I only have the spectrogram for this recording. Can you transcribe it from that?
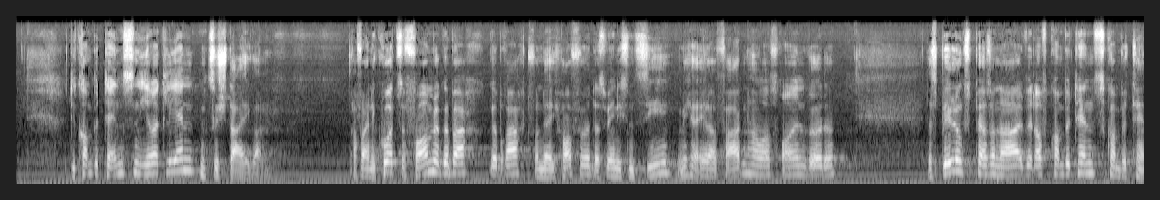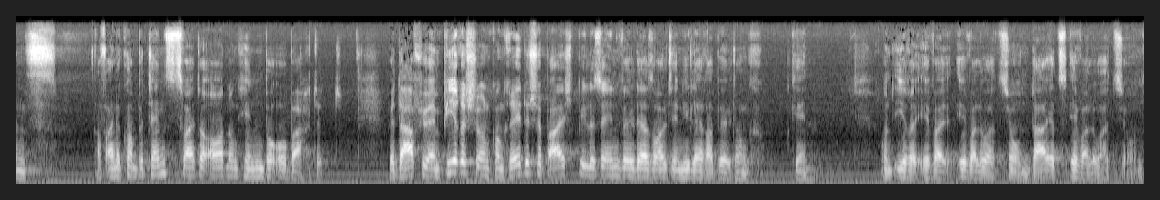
die Kompetenzen ihrer Klienten zu steigern. Auf eine kurze Formel gebracht, von der ich hoffe, dass wenigstens Sie, Michaela Fadenhauer, freuen würde. Das Bildungspersonal wird auf Kompetenzkompetenz, auf eine Kompetenz zweiter Ordnung hin beobachtet. Wer dafür empirische und konkrete Beispiele sehen will, der sollte in die Lehrerbildung gehen und ihre Evaluation, da jetzt Evaluation.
